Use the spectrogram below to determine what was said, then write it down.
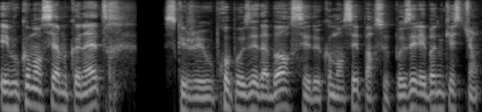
Et vous commencez à me connaître. Ce que je vais vous proposer d'abord, c'est de commencer par se poser les bonnes questions.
